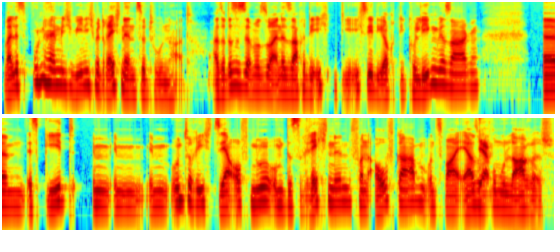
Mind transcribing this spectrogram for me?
weil es unheimlich wenig mit Rechnen zu tun hat. Also das ist ja immer so eine Sache, die ich, die ich sehe, die auch die Kollegen mir sagen. Ähm, es geht im, im, im Unterricht sehr oft nur um das Rechnen von Aufgaben und zwar eher so ja. formularisch.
